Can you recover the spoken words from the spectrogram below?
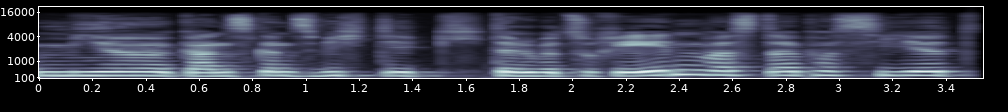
mir ganz, ganz wichtig, darüber zu reden, was da passiert,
